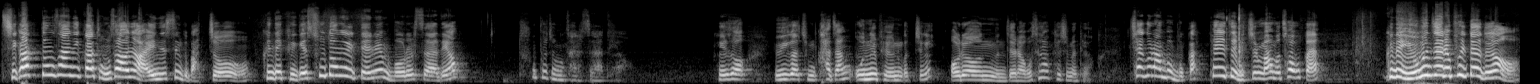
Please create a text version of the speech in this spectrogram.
지각동사니까 동사원형 ing 쓰는 게 맞죠. 근데 그게 수동일 때는 뭐를 써야 돼요? 투부정사를 써야 돼요. 그래서 여기가 좀 가장 오늘 배우는 것 중에 어려운 문제라고 생각해주면 돼요. 책으로 한번 볼까? 페이지 밑줄만 한번 쳐볼까요? 근데 이 문제를 풀 때도요.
